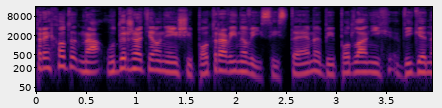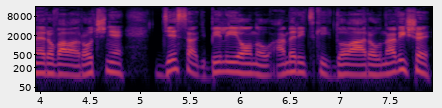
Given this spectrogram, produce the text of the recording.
Prechod na udržateľnejší potravinový systém by podľa nich vygeneroval ročne 10 biliónov amerických dolárov navyše,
